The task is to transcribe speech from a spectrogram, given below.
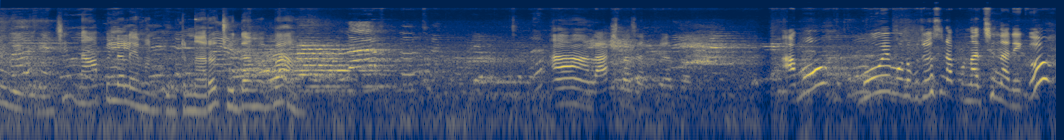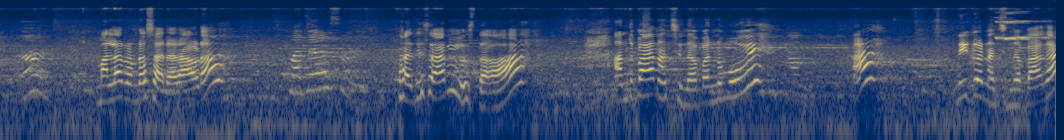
మూవీ గురించి నా పిల్లలు ఏమనుకుంటున్నారో చూద్దామబ్బా. లాస్ట్లో చెప్పారు అమ్ము మూవీ మునుపు చూసినప్పుడు నచ్చిందా నీకు? మళ్ళా రెండోసారా? రావడం? పదిసార్లు చూస్తావా? అంత బాగా నచ్చిందా పన్ను మూవీ? నీకు నచ్చిందా బాగా?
